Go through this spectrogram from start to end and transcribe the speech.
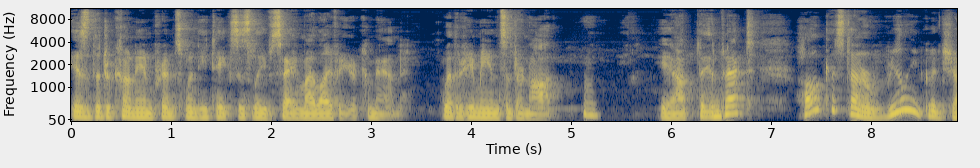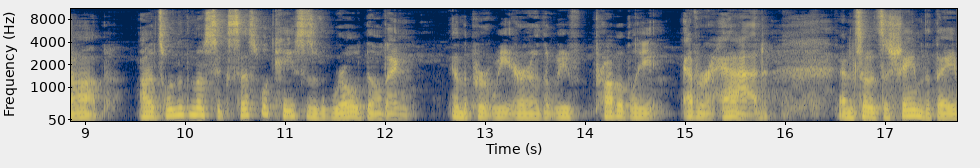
is the Draconian Prince when he takes his leave saying, My life at your command, whether he means it or not. Hmm. Yeah, in fact, Hulke has done a really good job. Uh, it's one of the most successful cases of world building in the Pertwee era that we've probably ever had. And so it's a shame that they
